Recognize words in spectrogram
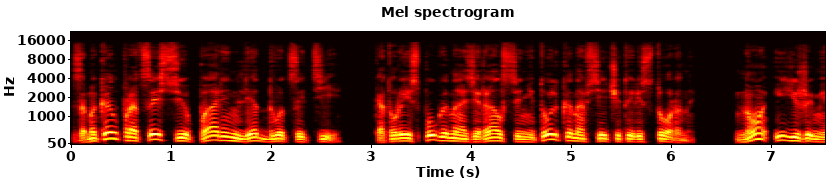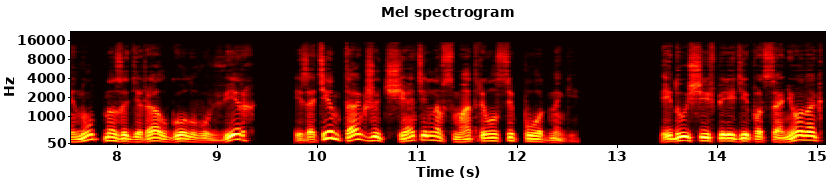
Замыкал процессию парень лет двадцати, который испуганно озирался не только на все четыре стороны, но и ежеминутно задирал голову вверх и затем также тщательно всматривался под ноги. Идущий впереди пацаненок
